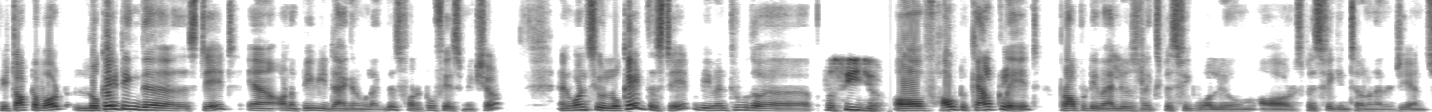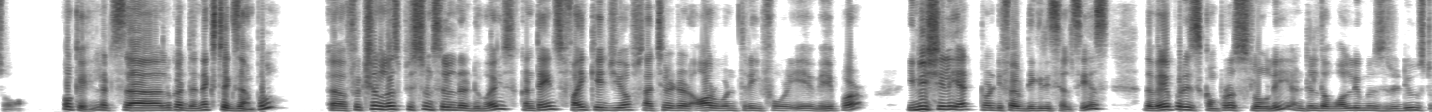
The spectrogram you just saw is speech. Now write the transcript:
we talked about locating the state uh, on a PV diagram like this for a two phase mixture. And once you locate the state, we went through the procedure of how to calculate property values like specific volume or specific internal energy and so on. Okay, let us uh, look at the next example. A frictionless piston cylinder device contains 5 kg of saturated R134A vapor initially at 25 degrees Celsius. The vapor is compressed slowly until the volume is reduced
